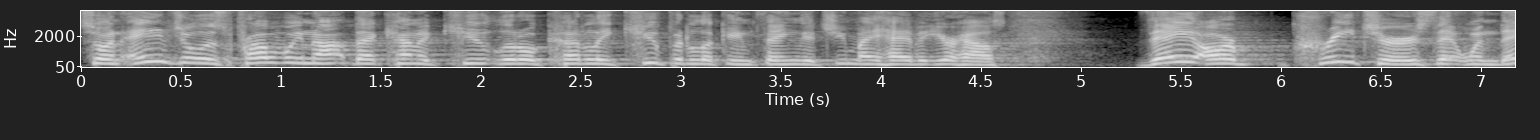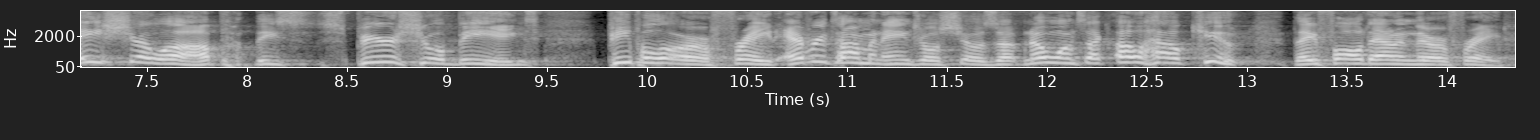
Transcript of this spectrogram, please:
So, an angel is probably not that kind of cute little cuddly Cupid looking thing that you may have at your house. They are creatures that when they show up, these spiritual beings, people are afraid. Every time an angel shows up, no one's like, oh, how cute. They fall down and they're afraid.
